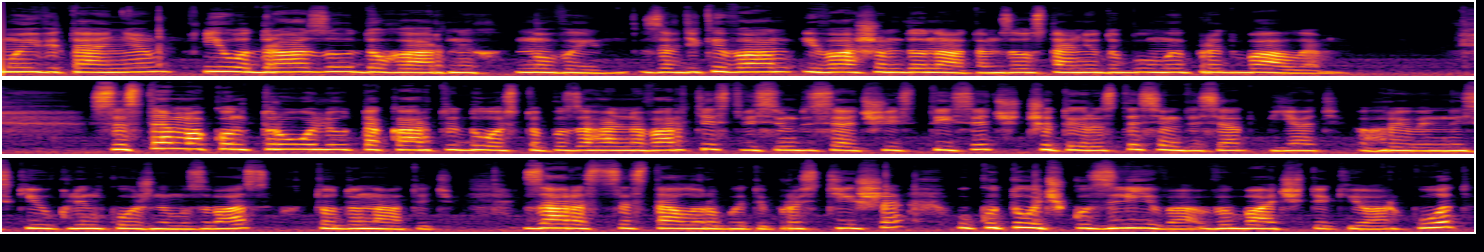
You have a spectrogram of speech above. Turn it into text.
Мої вітання і одразу до гарних новин. Завдяки вам і вашим донатам за останню добу ми придбали. Система контролю та карти доступу загальна вартість 86 тисяч 475 гривень. Низький уклін кожному з вас, хто донатить. Зараз це стало робити простіше. У куточку зліва ви бачите QR-код,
